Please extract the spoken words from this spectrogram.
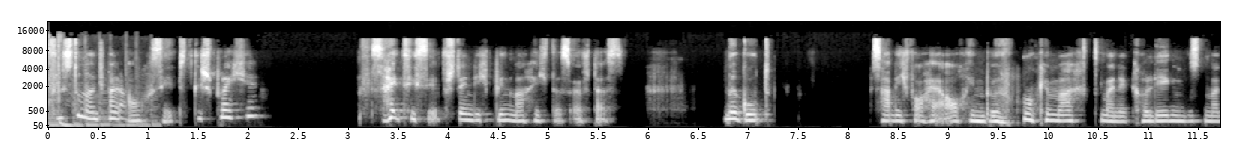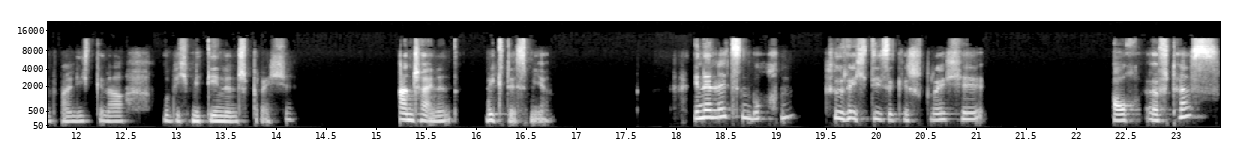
Führst du manchmal auch Selbstgespräche? Seit ich selbstständig bin, mache ich das öfters. Na gut, das habe ich vorher auch im Büro gemacht. Meine Kollegen wussten manchmal nicht genau, ob ich mit ihnen spreche. Anscheinend liegt es mir. In den letzten Wochen führe ich diese Gespräche auch öfters,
